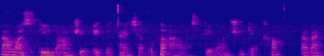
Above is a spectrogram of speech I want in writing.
iOS Steve 二 G，也可以看一下博客 iOS Steve 二 G 点 com，拜拜。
